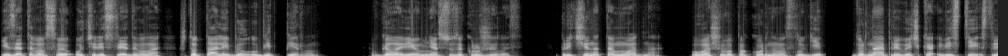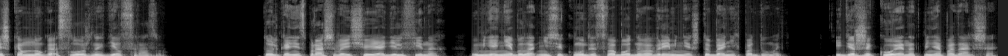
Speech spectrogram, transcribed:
Из этого, в свою очередь, следовало, что Талий был убит первым. В голове у меня все закружилось. Причина тому одна. У вашего покорного слуги Дурная привычка вести слишком много сложных дел сразу. Только не спрашивай еще и о дельфинах. У меня не было ни секунды свободного времени, чтобы о них подумать. И держи Коэн от меня подальше.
